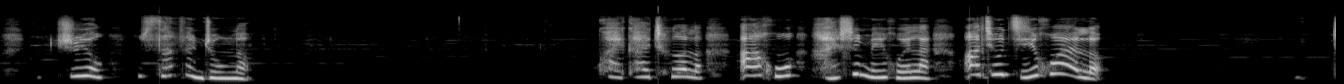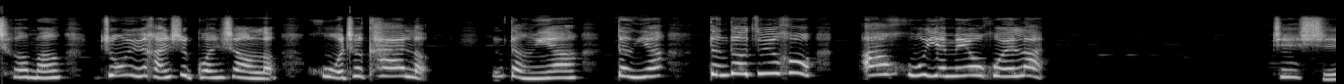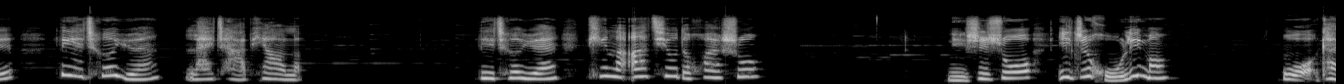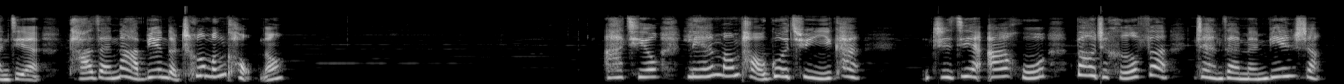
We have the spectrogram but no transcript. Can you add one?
只有三分钟了。快开车了！阿胡还是没回来，阿秋急坏了。车门终于还是关上了，火车开了。等呀等呀，等到最后，阿胡也没有回来。这时，列车员来查票了。列车员听了阿秋的话，说。你是说一只狐狸吗？我看见它在那边的车门口呢。阿秋连忙跑过去一看，只见阿胡抱着盒饭站在门边上。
